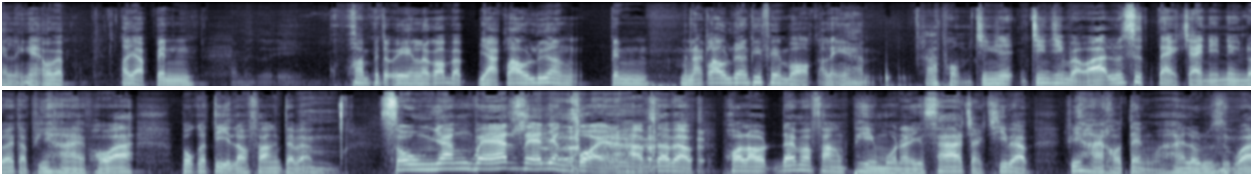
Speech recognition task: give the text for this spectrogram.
อะไรเงี้ยว่าแบบเราอยากเป็นความเป็นตัวเองแล้วก็แบบอยากเล่าเรื่องเป็นเหมือนนักเล่าเรื่องที่เฟรมบอกอะไรเงี้ยครับครับผมจริงๆจริงๆแบบว่ารู้สึกแปลกใจนิดนึงด้วยกับพี่ไฮายเพราะว่าปกติเราฟังแต่แบบอืมทรงยังแบดแซดอย่างบ่อยนะครับ แต่แบบพอเราได้มาฟังเพลงโมนาลิซาจากที่แบบพี่ไฮายเขาแต่งมาให้เรารู้สึกว่า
